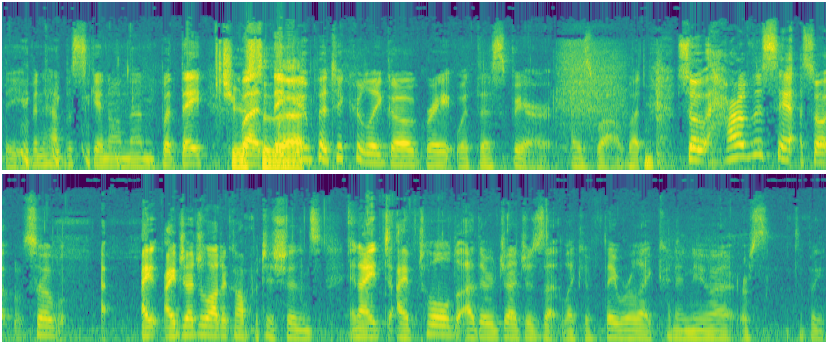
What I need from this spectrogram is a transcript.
they even have the skin on them, but they Cheers but they that. do particularly go great with this beer as well. But so how are the sa- so so. I, I judge a lot of competitions, and I, I've told other judges that like if they were like kind of new at it or something,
